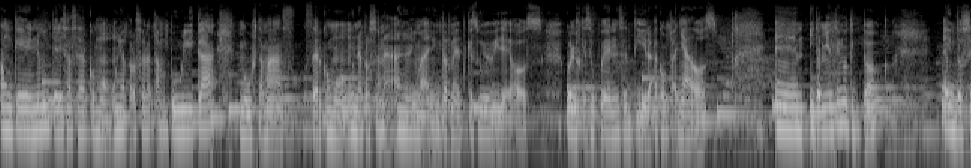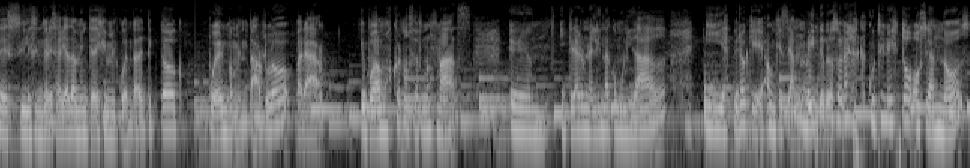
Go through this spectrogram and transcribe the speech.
Aunque no me interesa ser como una persona tan pública, me gusta más ser como una persona anónima en internet que sube videos con los que se pueden sentir acompañados. Em, y también tengo TikTok. Entonces, si les interesaría también que dejen mi cuenta de TikTok, pueden comentarlo para que podamos conocernos más Em, y crear una linda comunidad. Y espero que, aunque sean 20 personas las que escuchen esto, o sean dos,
